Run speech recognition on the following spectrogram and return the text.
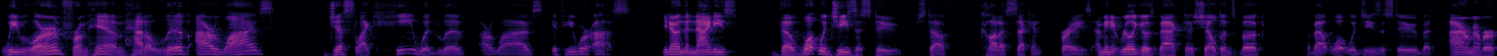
we learn from him how to live our lives just like he would live our lives if he were us. You know, in the 90s, the what would Jesus do stuff caught a second phrase. I mean, it really goes back to Sheldon's book about what would Jesus do, but I remember,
